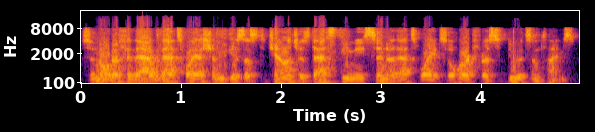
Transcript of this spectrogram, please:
So in order for that, that's why Hashem gives us the challenges. That's the Mesina. That's why it's so hard for us to do it sometimes.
